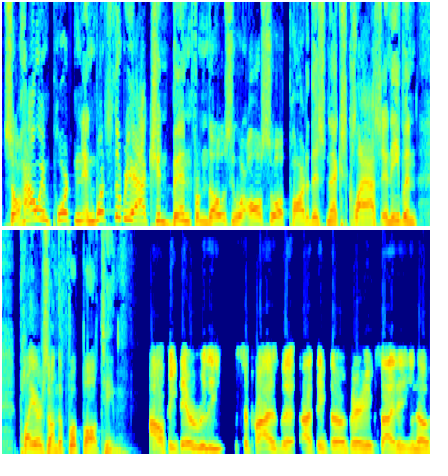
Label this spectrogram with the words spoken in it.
So, how important and what's the reaction been from those who are also a part of this next class and even players on the football team? I don't think they were really surprised, but I think they were very excited. You know,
